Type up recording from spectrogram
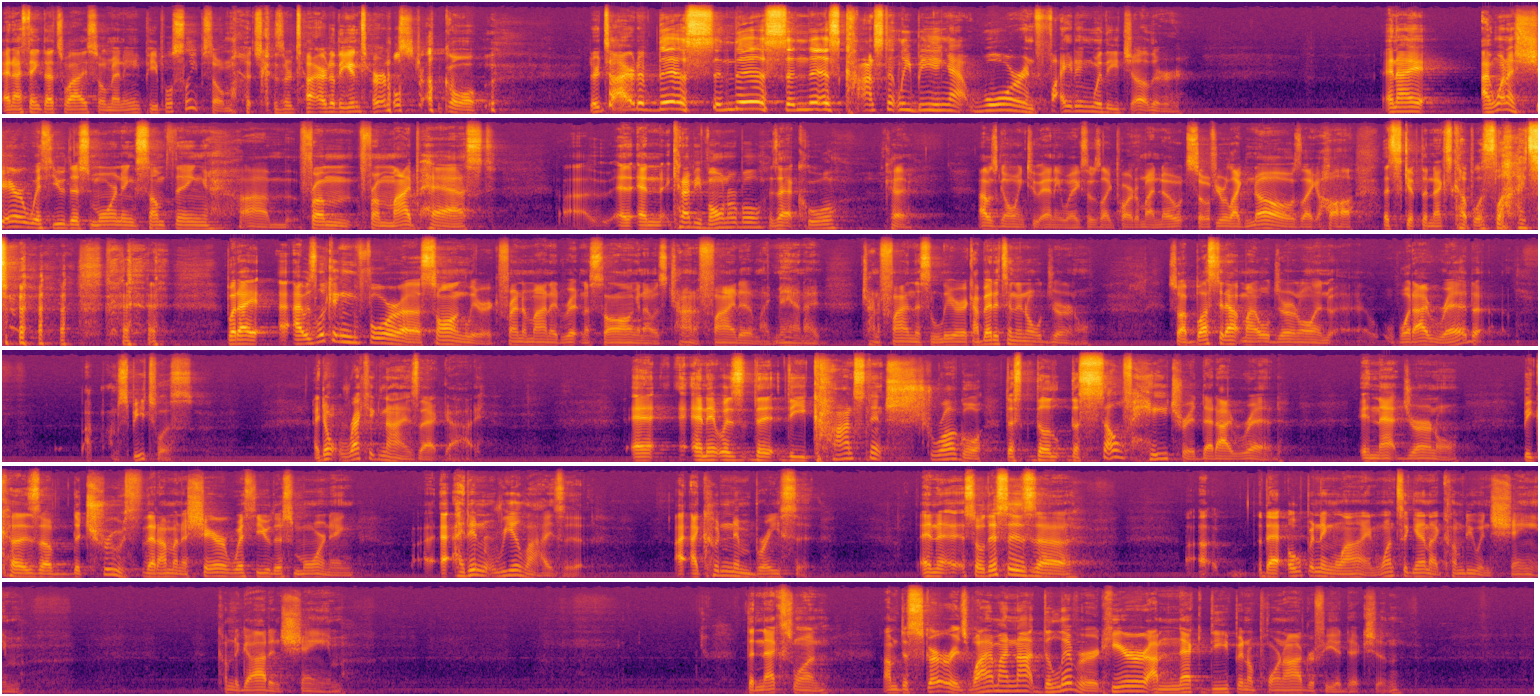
and I think that's why so many people sleep so much, because they're tired of the internal struggle. They're tired of this and this and this, constantly being at war and fighting with each other. And I, I want to share with you this morning something um, from, from my past. Uh, and, and can I be vulnerable? Is that cool? Okay. I was going to anyway, because it was like part of my notes. So if you were like, no, I was like, oh, let's skip the next couple of slides. but I, I was looking for a song lyric. A friend of mine had written a song, and I was trying to find it. I'm like, man, I'm trying to find this lyric. I bet it's in an old journal. So I busted out my old journal, and what I read, I'm speechless. I don't recognize that guy. And, and it was the, the constant struggle, the, the, the self hatred that I read in that journal because of the truth that I'm going to share with you this morning. I, I didn't realize it, I, I, couldn't embrace it. And uh, so this is. Uh, uh, that opening line, once again, I come to you in shame. Come to God in shame. The next one, I'm discouraged. Why am I not delivered? Here, I'm neck deep in a pornography addiction.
